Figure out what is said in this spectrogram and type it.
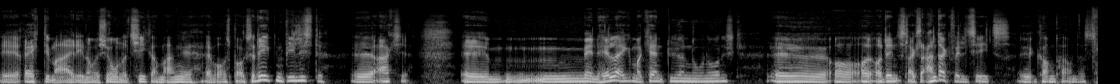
øh, rigtig meget innovation, og tigger mange af vores bokser. Det er ikke den billigste øh, aktie, øh, men heller ikke markant dyrere end nu nordisk øh, og, og, og den slags andre kvalitets øh, compounders.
